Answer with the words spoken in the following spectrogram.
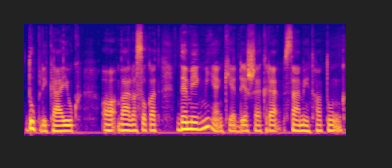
duplikáljuk a válaszokat. De még milyen kérdésekre számíthatunk?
